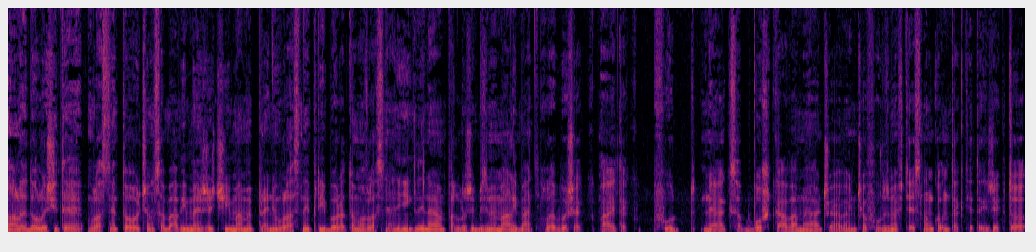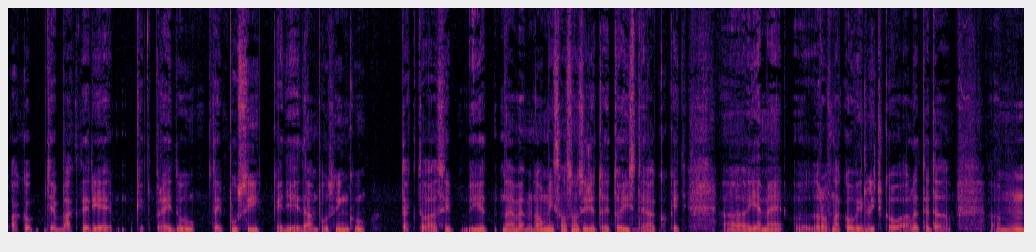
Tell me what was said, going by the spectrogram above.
No ale dôležité vlastne to, o čom sa bavíme, že či máme pre ňu vlastný príbor a to ma vlastne ani nikdy nenapadlo, že by sme mali mať, lebo však aj tak furt nejak sa božkávame a čo ja viem čo, furt sme v tesnom kontakte, takže to ako tie baktérie, keď prejdú tej pusy, keď jej dám pusinku, tak to asi je, neviem, no myslel som si, že to je to isté, ako keď uh, jeme rovnakou vidličkou, ale teda um,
